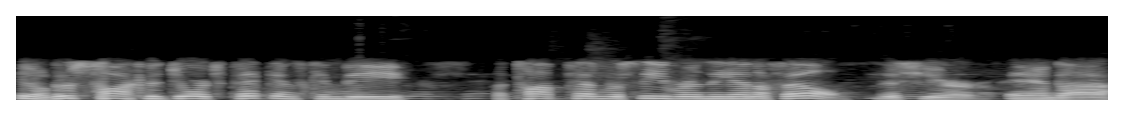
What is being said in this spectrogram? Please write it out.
you know, there's talk that George Pickens can be a top 10 receiver in the NFL this year. And uh,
